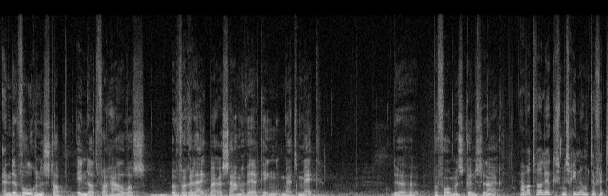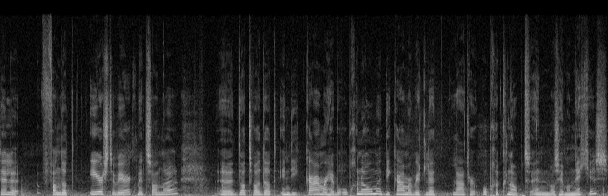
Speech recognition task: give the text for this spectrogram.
En de volgende stap in dat verhaal was een vergelijkbare samenwerking met Mac, de performance kunstenaar. Nou, wat wel leuk is misschien om te vertellen van dat eerste werk met Sandra. Uh, dat we dat in die kamer hebben opgenomen. Die kamer werd later opgeknapt en was helemaal netjes.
